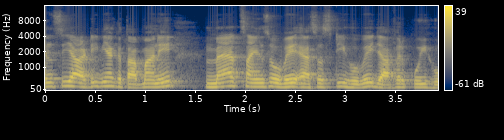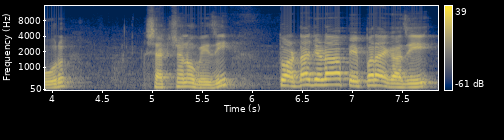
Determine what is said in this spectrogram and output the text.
NCERT ਦੀਆਂ ਕਿਤਾਬਾਂ ਨੇ ਮੈਥ ਸਾਇੰਸ ਹੋਵੇ SST ਹੋਵੇ ਜਾਂ ਫਿਰ ਕੋਈ ਹੋਰ ਸੈਕਸ਼ਨ ਹੋਵੇ ਜੀ, ਤੁਹਾਡਾ ਜਿਹੜਾ ਪੇਪਰ ਹੈਗਾ ਜੀ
